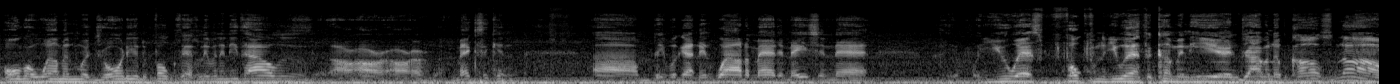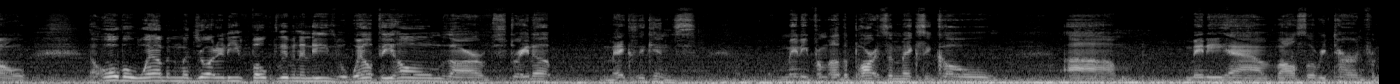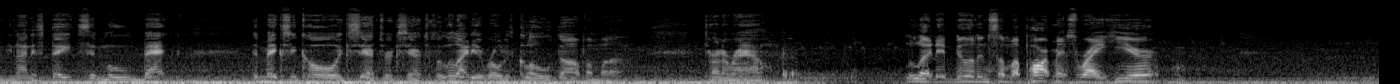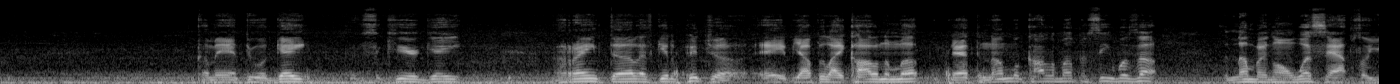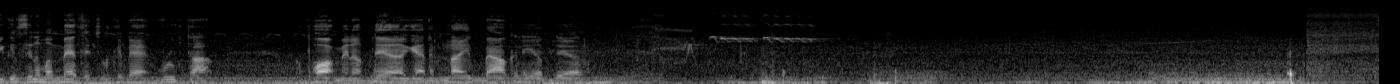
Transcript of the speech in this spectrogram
Overwhelming majority of the folks that's living in these houses are, are, are Mexican. Um, people got this wild imagination that U.S. folk from the U.S. are coming here and driving up costs. No. The overwhelming majority of these folks living in these wealthy homes are straight up Mexicans. Many from other parts of Mexico. Um, many have also returned from the United States and moved back to Mexico, etc., etc. So it looks like this road is closed off. I'm gonna turn around. Look like they're building some apartments right here. Come in through a gate, secure gate. Renta, let's get a picture. Hey, if y'all feel like calling them up, that's the number. Call them up and see what's up. The number is on WhatsApp, so you can send them a message. Look at that rooftop apartment up there. Got a nice balcony up there.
